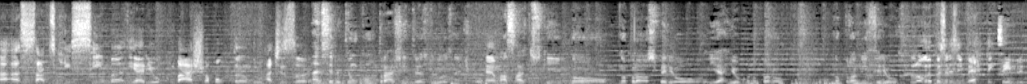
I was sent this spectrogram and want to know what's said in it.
a, a Satsuki em cima e a Ryuko embaixo apontando a tesoura. É, sempre tem um contraste entre as duas, né? Tipo, É. a Satsuki no, no plano superior e a Ryuko no plano, no plano inferior. Logo depois eles invertem. Sempre,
